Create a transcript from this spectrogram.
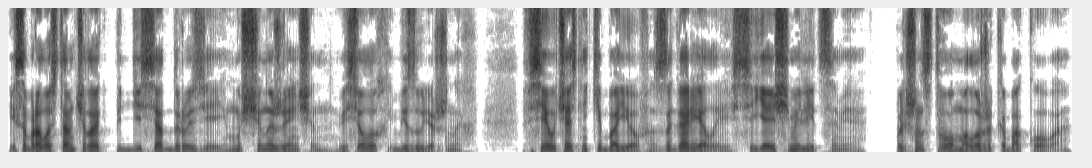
И собралось там человек 50 друзей, мужчин и женщин, веселых и безудержных. Все участники боев, загорелые, с сияющими лицами. Большинство моложе Кабакова.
